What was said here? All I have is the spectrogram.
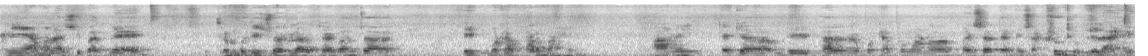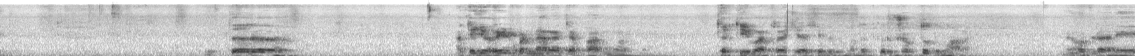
आणि आम्हाला अशी बातमी आहे की त्र्यंबकेश्वरला साहेबांचा एक मोठा फार्म आहे. आणि त्याच्यामध्ये फार मोठ्या प्रमाणावर पैसा त्यांनी साठवून ठेवलेला आहे. तर आणि त्याच्यावर रेट पडणार आहे त्या फार्मवर तर ती वाचवायची असेल मी मदत करू शकतो तुम्हाला. मी म्हटलं अरे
